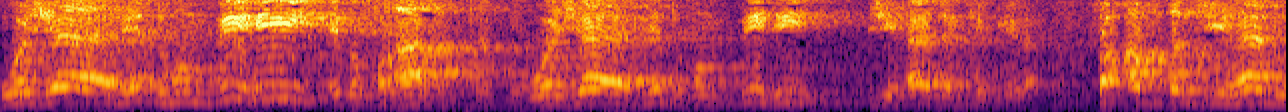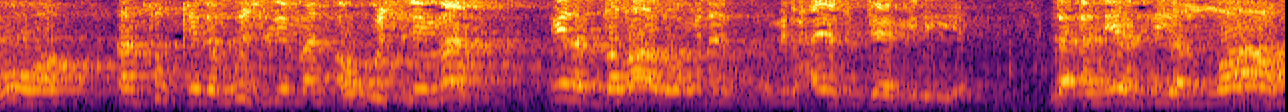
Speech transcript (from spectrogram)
وجاهدهم به في القرآن؟ وجاهدهم به جهادا كبيرا. فأفضل جهاد هو أن تنقذ مسلما أو مسلمة من الضلال ومن من الحياة الجاهلية. لأن يهدي الله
